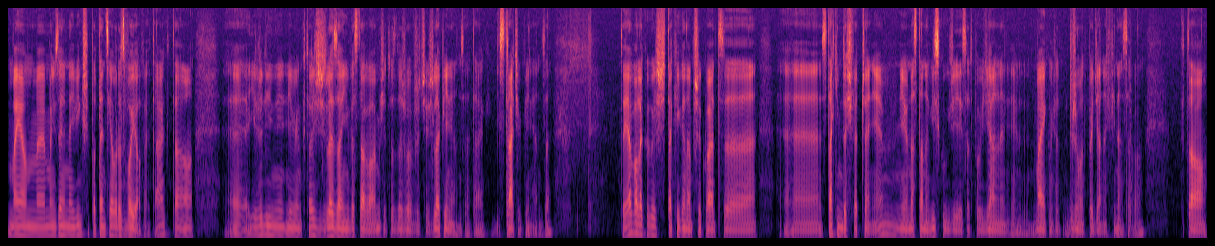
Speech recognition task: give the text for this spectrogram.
mają e, moim zdaniem największy potencjał rozwojowy, tak? To jeżeli, nie, wiem, ktoś źle zainwestował, a mi się to zdarzyło w życiu, źle pieniądze, tak? I stracił pieniądze, to ja wolę kogoś takiego na przykład z takim doświadczeniem, nie wiem, na stanowisku, gdzie jest odpowiedzialny, wiem, ma jakąś od, dużą odpowiedzialność finansową, kto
